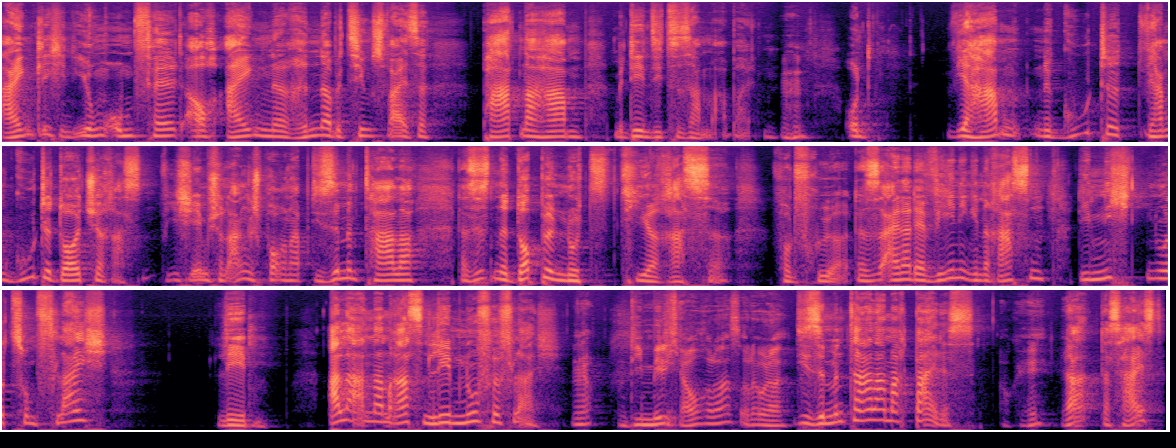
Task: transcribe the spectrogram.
eigentlich in ihrem Umfeld auch eigene Rinder beziehungsweise Partner haben, mit denen sie zusammenarbeiten. Und wir haben eine gute, wir haben gute deutsche Rassen. Wie ich eben schon angesprochen habe, die Simmentaler, das ist eine Doppelnutztierrasse von früher. Das ist einer der wenigen Rassen, die nicht nur zum Fleisch leben. Alle anderen Rassen leben nur für Fleisch. Ja. Und die Milch auch, oder was? Oder, oder? Die Simmentaler macht beides. Okay. Ja, das heißt,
